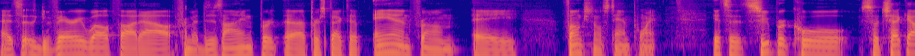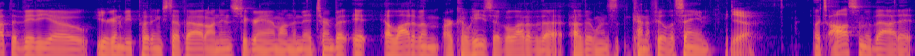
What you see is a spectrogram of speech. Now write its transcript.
It's very well thought out from a design per, uh, perspective and from a functional standpoint. It's a super cool. So check out the video. You're going to be putting stuff out on Instagram on the midterm, but it a lot of them are cohesive. A lot of the other ones kind of feel the same yeah, what's awesome about it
